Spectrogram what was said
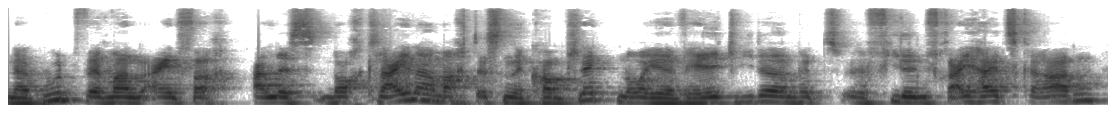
na gut, wenn man einfach alles noch kleiner macht, ist eine komplett neue Welt wieder mit äh, vielen Freiheitsgraden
